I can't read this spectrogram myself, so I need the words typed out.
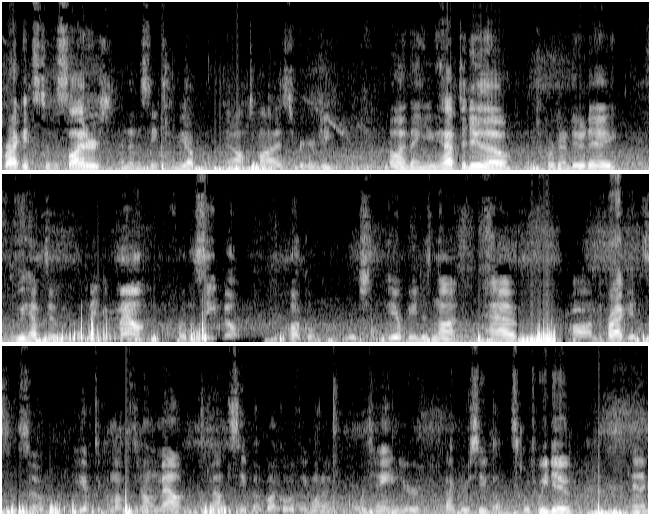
brackets to the sliders and then the seats can be up and optimized for your Jeep. The only thing you have to do though, which we're going to do today, is we have to make a mount for the seatbelt buckle, which the PRP does not have on the brackets. So you have to come up with your own mount to mount the seatbelt buckle if you want to retain your factory seatbelts, which we do. And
